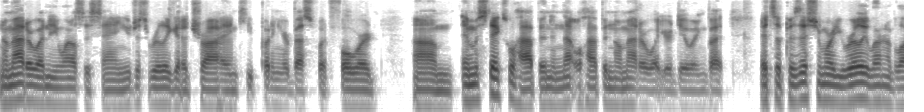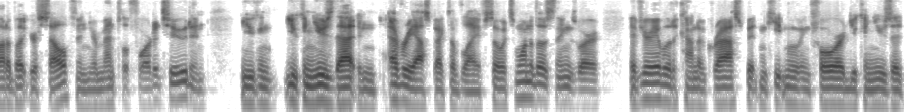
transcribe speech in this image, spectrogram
no matter what anyone else is saying, you just really got to try and keep putting your best foot forward. Um, and mistakes will happen, and that will happen no matter what you're doing. But it's a position where you really learn a lot about yourself and your mental fortitude, and you can you can use that in every aspect of life. So it's one of those things where if you're able to kind of grasp it and keep moving forward, you can use it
